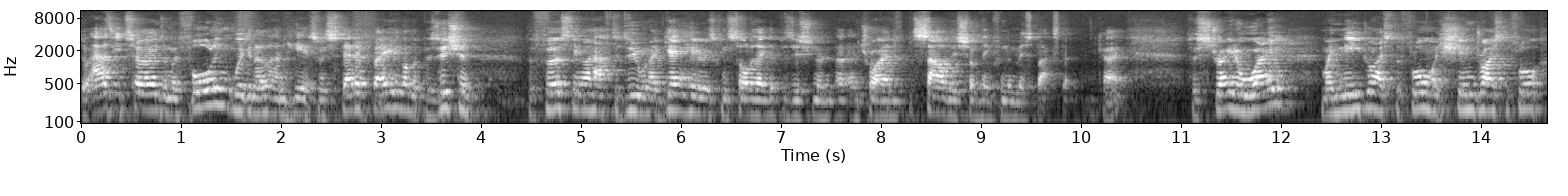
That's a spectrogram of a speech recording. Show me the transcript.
So as he turns and we're falling, we're going to land here. So instead of failing on the position, the first thing I have to do when I get here is consolidate the position and, and try and salvage something from the missed back step, okay? So straight away, my knee drives to the floor, my shin drives to the floor.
